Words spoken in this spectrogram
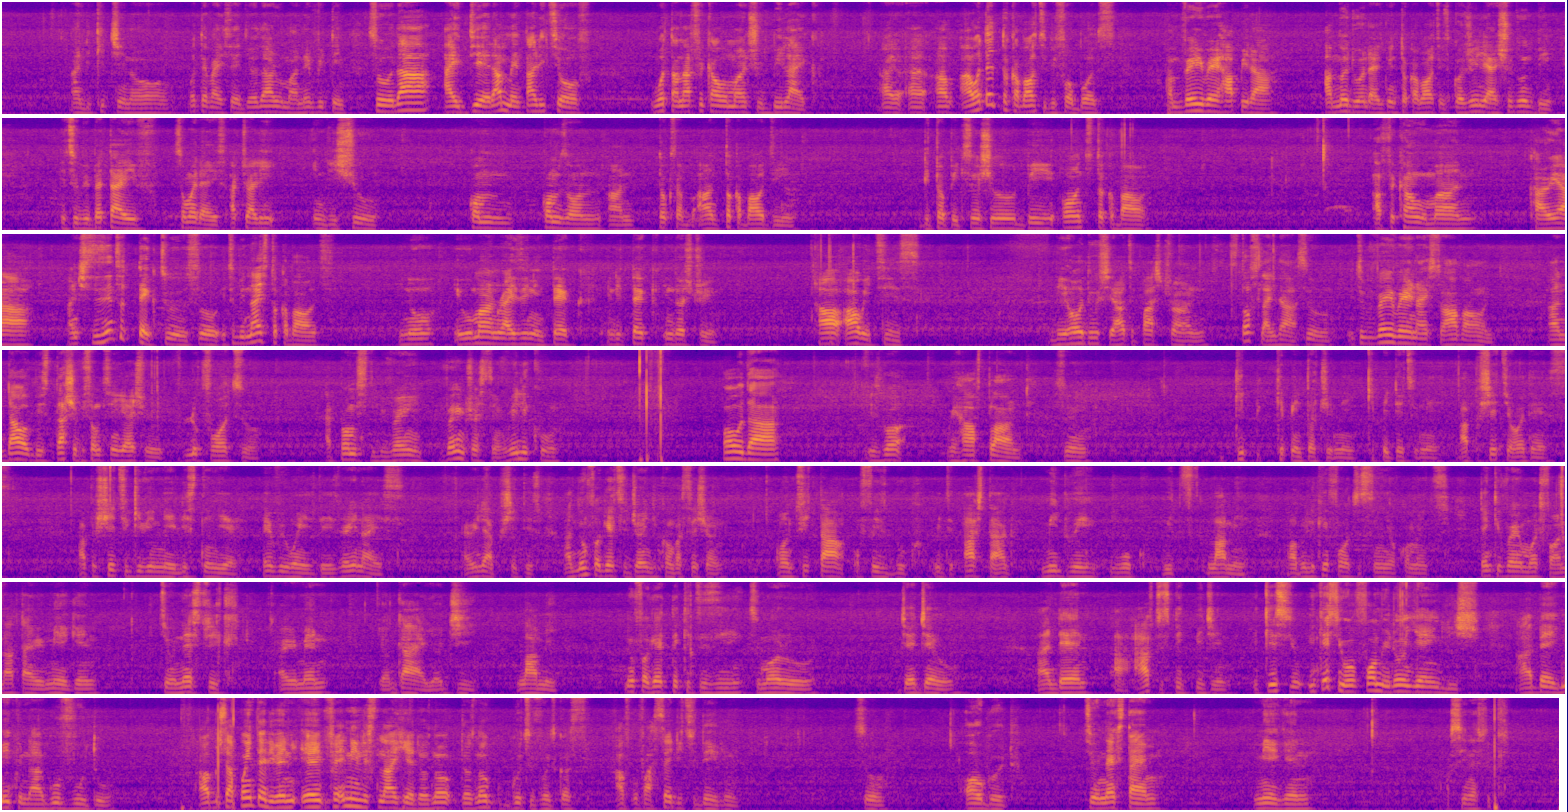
and the kitchen or whatever I said, the other room and everything. So that idea, that mentality of what an African woman should be like, I I I wanted to talk about it before, but I'm very very happy that I'm not the one that is going to talk about it because really I shouldn't be. It would be better if someone that is actually in the shoe come comes on and talks about and talk about the the topic. So she would be on to talk about African woman career and she's into tech too. So it would be nice to talk about you know a woman rising in tech in the tech industry. How how it is the hurdles she had to pass through and stuff like that. So it would be very very nice to have her on, and that would be that should be something you guys should look forward to. I promise it to be very very interesting, really cool. All that is what we have planned. So keep keep in touch with me, keep a date with me. I appreciate your audience. I appreciate you giving me a listening here every Wednesday. It's very nice. I really appreciate this. And don't forget to join the conversation on Twitter or Facebook with the hashtag Midway Woke with Lami. I'll be looking forward to seeing your comments. Thank you very much for another time with me again. Till next week, I remain your guy, your G, Lami. Don't forget, take it easy tomorrow, JJ. And then uh, I have to speak pidgin. In case you in case you form you don't hear English, I beg make una go vote. I'll be disappointed if any if any listener here does not does not go to vote because I've oversaid it today alone. So, all good. Till next time, me again. I'll see you next week.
